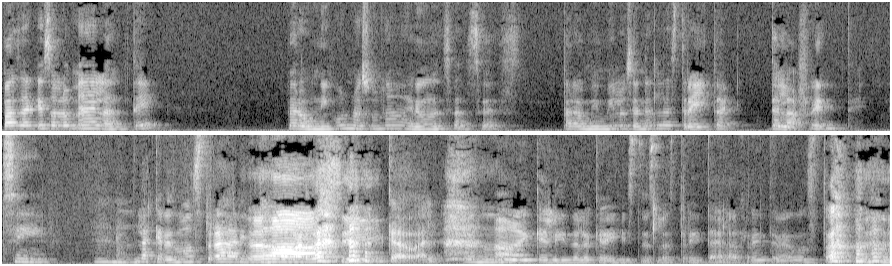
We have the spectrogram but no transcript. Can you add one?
pasa que solo me adelanté, pero un hijo no es una vergüenza, para mí mi ilusión es la estrellita de la frente. Sí. La quieres mostrar y todo, ¿verdad? Sí, cabal. Ay, qué lindo lo que dijiste, es la estrellita de la frente, me gustó.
